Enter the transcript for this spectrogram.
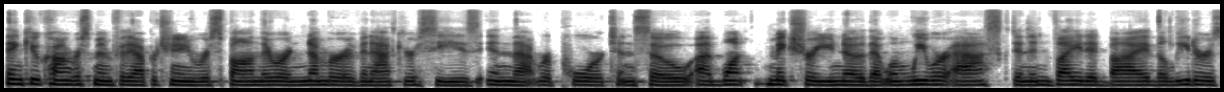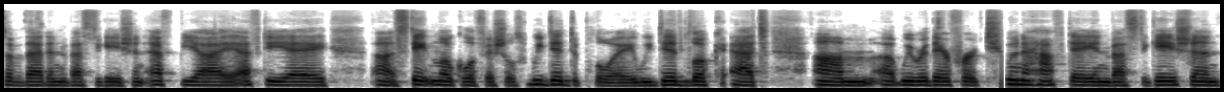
thank you, Congressman, for the opportunity to respond. There were a number of inaccuracies in that report. And so I want to make sure you know that when we were asked and invited by the leaders of that investigation, FBI, FDA, uh, state and local officials, we did deploy. We did look at, um, uh, we were there for a two and a half day investigation,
